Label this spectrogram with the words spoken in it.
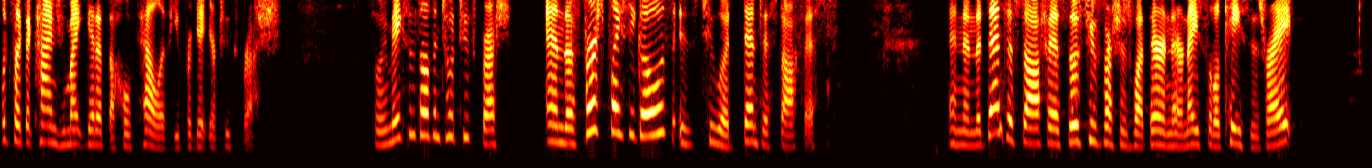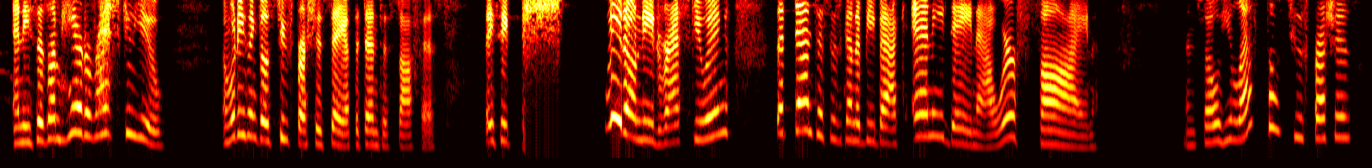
Looks like the kind you might get at the hotel if you forget your toothbrush. So he makes himself into a toothbrush and the first place he goes is to a dentist office. And in the dentist office, those toothbrushes, what? They're in their nice little cases, right? And he says, I'm here to rescue you. And what do you think those toothbrushes say at the dentist office? They say, Psh, we don't need rescuing. The dentist is going to be back any day now. We're fine. And so he left those toothbrushes.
